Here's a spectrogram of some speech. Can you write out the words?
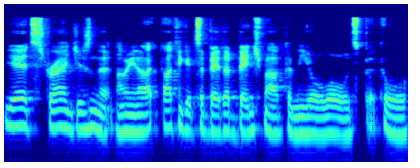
Yeah, it's strange, isn't it? I mean, I, I think it's a better benchmark than the All Ords, but or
